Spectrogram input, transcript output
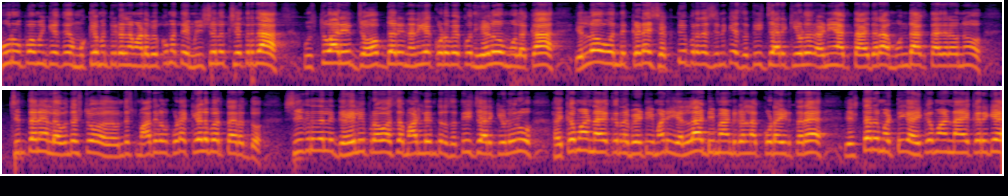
ಮೂರು ಉಪಮುಖ್ಯ, ಮುಖ್ಯಮಂತ್ರಿಗಳನ್ನ ಮಾಡಬೇಕು ಮತ್ತೆ ಮೀಸಲು ಕ್ಷೇತ್ರದ ಉಸ್ತುವಾರಿ ಜವಾಬ್ದಾರಿ ನನಗೆ ಕೊಡಬೇಕು ಅಂತ ಹೇಳುವ ಮೂಲಕ ಎಲ್ಲೋ ಒಂದು ಕಡೆ ಶಕ್ತಿ ಪ್ರದರ್ಶನಕ್ಕೆ ಸತೀಶ್ ಜಾರಕಿಹೊಳಿ ಅಣಿ ಆಗ್ತಾ ಇದ್ದಾರಾ, ಮುಂದಾಗ್ತಾ ಇದ್ದಾರೆ ಅವನು ಚಿಂತನೆ ಅಲ್ಲ. ಒಂದಷ್ಟು ಒಂದಷ್ಟು ಮಾತುಗಳು ಕೂಡ ಕೇಳಿ ಬರ್ತಾ ಇರೋದು. ಶೀಘ್ರದಲ್ಲಿ ದೆಹಲಿ ಪ್ರವಾಸ ಮಾಡಲಿ ಅಂತ ಸತೀಶ್ ಜಾರಕಿಹೊಳಿ ಹೈಕಮಾಂಡ್ ನಾಯಕರನ್ನ ಭೇಟಿ ಮಾಡಿ ಎಲ್ಲಾ ಡಿಮ್ಯಾಂಡ್ಗಳನ್ನ ಕೂಡ ಇಡ್ತಾರೆ. ಎಷ್ಟರ ಮಟ್ಟಿಗೆ ಹೈಕಮಾಂಡ್ ನಾಯಕರಿಗೆ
